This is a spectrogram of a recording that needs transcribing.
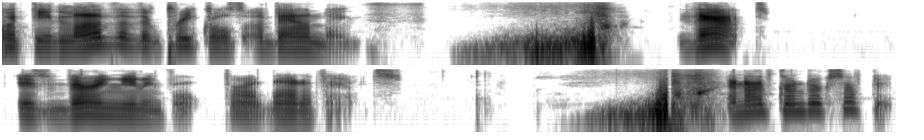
with the love of the prequels abounding, that is very meaningful for a lot of fans. And I've come to accept it.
